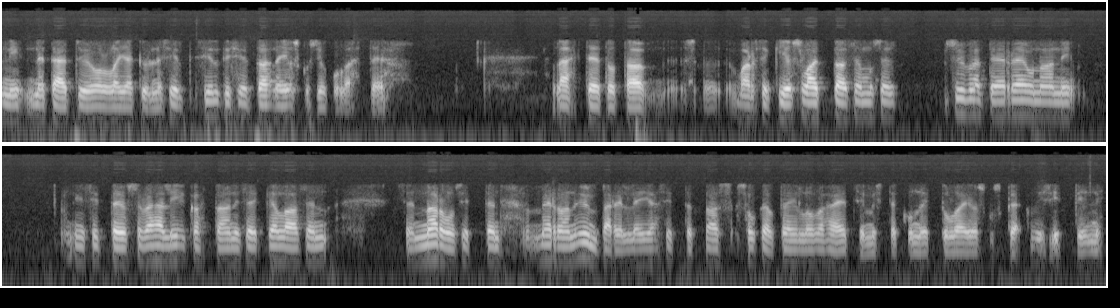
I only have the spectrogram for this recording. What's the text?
niin ne täytyy olla ja kyllä ne silti, silti siltä aina joskus joku lähtee, lähtee tota, varsinkin jos laittaa semmoisen syvänteen reunaan, niin, niin sitten jos se vähän liikahtaa, niin se kelaa sen, sen narun sitten merran ympärille ja sitten taas sukeltajilla on vähän etsimistä, kun niitä tulee joskus visittiin, niin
